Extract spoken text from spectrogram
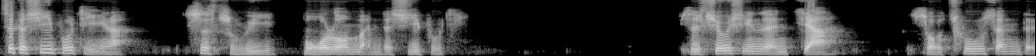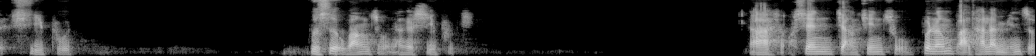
这个西菩提呢，是属于婆罗门的西菩提，是修行人家所出生的西菩提，不是王主那个西菩提。啊，先讲清楚，不能把他的名字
